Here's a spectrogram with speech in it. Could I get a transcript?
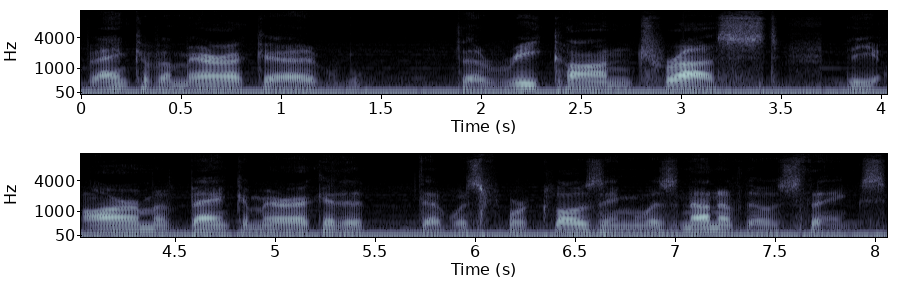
Bank of America, the Recon Trust, the arm of Bank America that, that was foreclosing, was none of those things.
